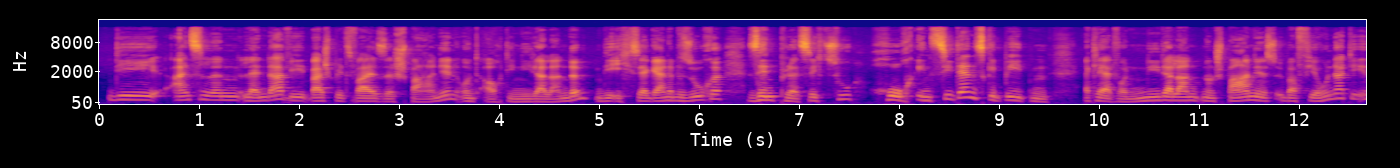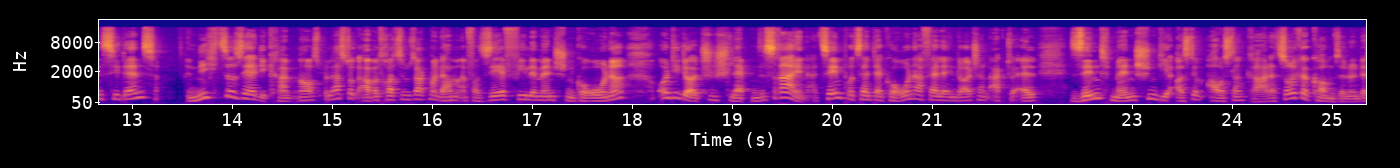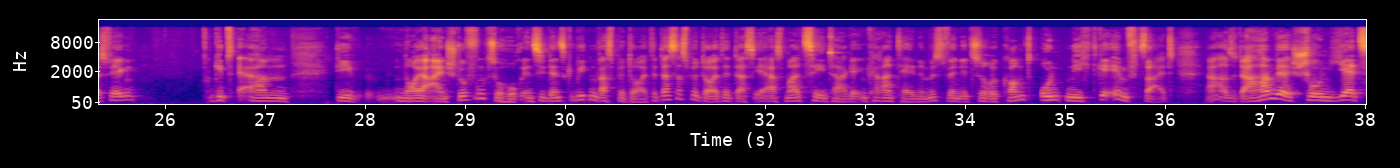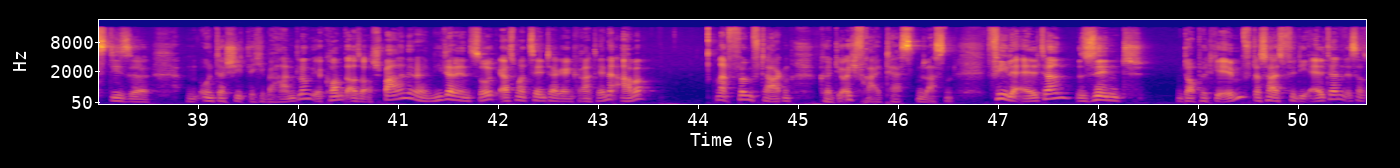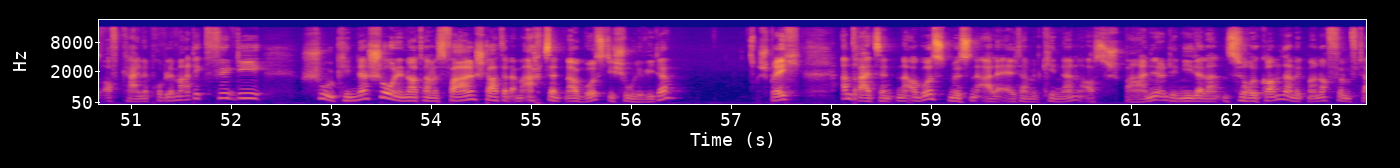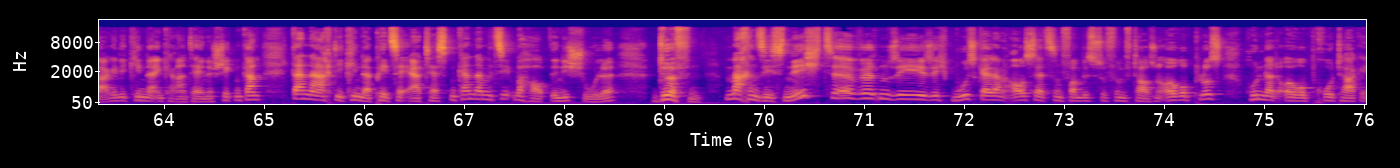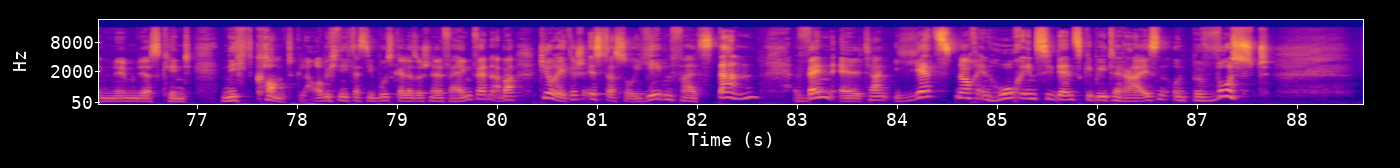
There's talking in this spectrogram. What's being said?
die einzelnen Länder, wie beispielsweise Spanien und auch die Niederlande, die ich sehr gerne besuche, sind plötzlich zu Hochinzidenzgebieten erklärt worden. In Niederlanden und Spanien ist über 400 die Inzidenz. Nicht so sehr die Krankenhausbelastung, aber trotzdem sagt man, da haben einfach sehr viele Menschen Corona und die Deutschen schleppen das rein. 10% der Corona-Fälle in Deutschland aktuell sind Menschen, die aus dem Ausland gerade zurückgekommen sind. Und deswegen gibt es ähm, die neue Einstufung zu Hochinzidenzgebieten. Was bedeutet das? Das bedeutet, dass ihr erstmal zehn Tage in Quarantäne müsst, wenn ihr zurückkommt und nicht geimpft seid. Ja, also da haben wir schon jetzt diese äh, unterschiedliche Behandlung. Ihr kommt also aus Spanien oder Niederlanden zurück, erstmal zehn Tage in Quarantäne, aber nach fünf Tagen könnt ihr euch freitesten lassen. Viele Eltern sind doppelt geimpft, das heißt für die Eltern ist das oft keine Problematik. Für die Schulkinder schon. In Nordrhein-Westfalen startet am 18. August die Schule wieder. Sprich, am 13. August müssen alle Eltern mit Kindern aus Spanien und den Niederlanden zurückkommen, damit man noch fünf Tage die Kinder in Quarantäne schicken kann, danach die Kinder PCR testen kann, damit sie überhaupt in die Schule dürfen. Machen sie es nicht, äh, würden sie sich Bußgeldern aussetzen von bis zu 5000 Euro plus 100 Euro pro Tag, in dem das Kind nicht kommt. Glaube ich nicht, dass die Bußgelder so schnell verhängt werden, aber theoretisch ist das so. Jedenfalls dann, wenn Eltern jetzt noch in Hochinzidenzgebiete reisen und bewusst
